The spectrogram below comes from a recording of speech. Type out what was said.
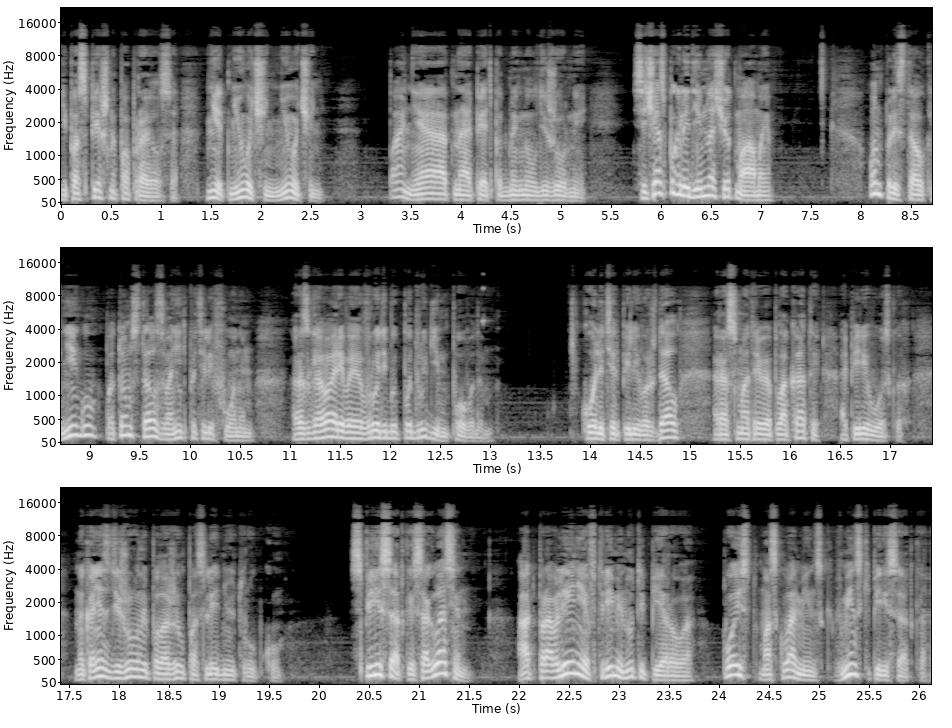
и поспешно поправился. «Нет, не очень, не очень». «Понятно», — опять подмигнул дежурный. «Сейчас поглядим насчет мамы». Он полистал книгу, потом стал звонить по телефонам, разговаривая вроде бы по другим поводам. Коля терпеливо ждал, рассматривая плакаты о перевозках. Наконец дежурный положил последнюю трубку. «С пересадкой согласен? Отправление в три минуты первого. Поезд Москва-Минск. В Минске пересадка».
